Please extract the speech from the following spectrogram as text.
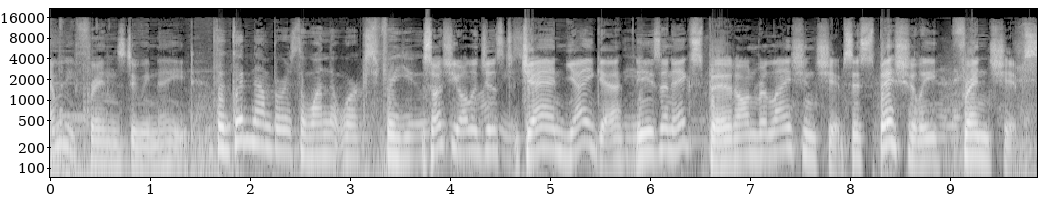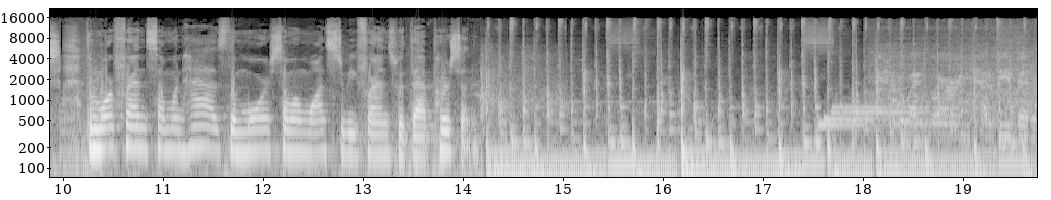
How many friends do we need? The good number is the one that works for you. Sociologist Jan Yager is an expert on relationships, especially friendships. The more friends someone has, the more someone wants to be friends with that person. How do I learn how to be a better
